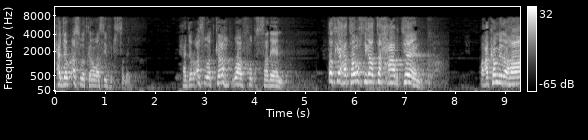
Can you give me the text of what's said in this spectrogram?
Xajaru aswadkana waa sii fujsadeen. Xajaru aswadka waa fuqsadeen. Dadkay xataa wakhtigaa taxaabteen. Waxaa ka mid ahaa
